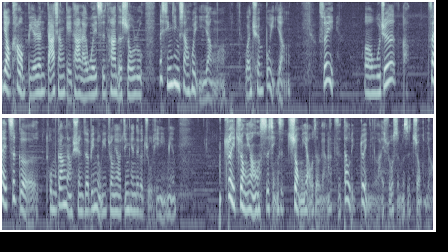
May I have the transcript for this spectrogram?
要靠别人打赏给他来维持他的收入，那心境上会一样吗？完全不一样。所以，呃，我觉得在这个我们刚刚讲选择比努力重要，今天这个主题里面，最重要的事情是“重要”这两个字，到底对你来说什么是重要？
